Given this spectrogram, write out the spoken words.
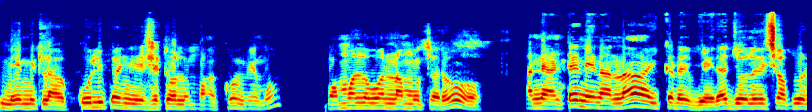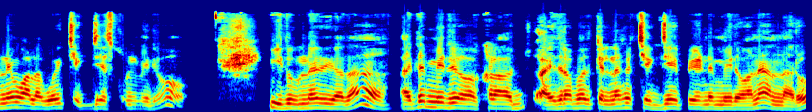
మేము ఇట్లా కూలి పని చేసేటోళ్ళం మాకు. మేము మమ్మల్ని వాళ్ళు నమ్ముతారు. అని అంటే నేను అన్న ఇక్కడ వేరే జ్యువెలరీ షాప్లోనే వాళ్ళకి పోయి చెక్ చేసుకోండి మీరు ఇది ఉన్నది కదా అయితే మీరు అక్కడ హైదరాబాద్కి వెళ్ళినాక చెక్ చేయండి మీరు అని అన్నారు.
